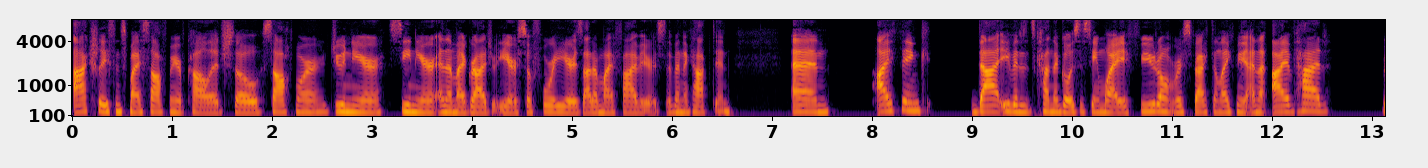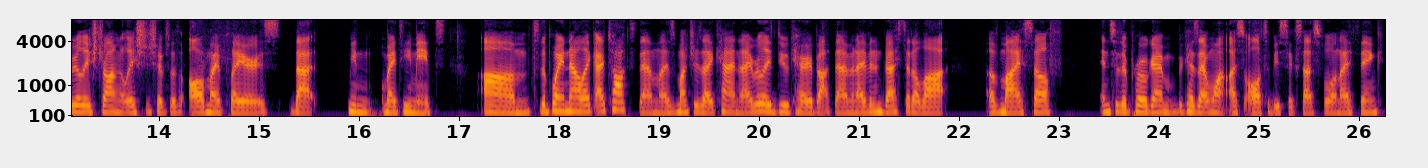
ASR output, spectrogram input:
actually since my sophomore year of college. So sophomore, junior, senior, and then my graduate year. So four years out of my five years, I've been a captain. And I think that even kind of goes the same way. If you don't respect and like me, and I've had really strong relationships with all my players that I mean my teammates. Um, to the point now, like I talk to them as much as I can. I really do care about them, and I've invested a lot of myself into the program because I want us all to be successful. And I think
